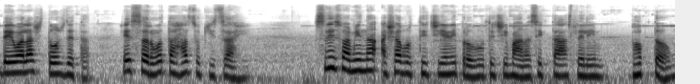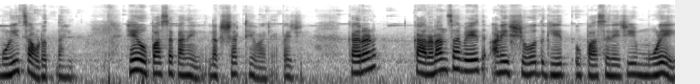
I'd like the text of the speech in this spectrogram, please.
देवालाच दोष देतात हे सर्वत चुकीचं आहे. श्री स्वामींना अशा वृत्तीची आणि प्रवृत्तीची मानसिकता असलेली भक्त मुळीच आवडत नाही हे उपासकाने लक्षात ठेवायला पाहिजे. कारण कारणांचा वेध आणि शोध घेत उपासनेची मुळे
